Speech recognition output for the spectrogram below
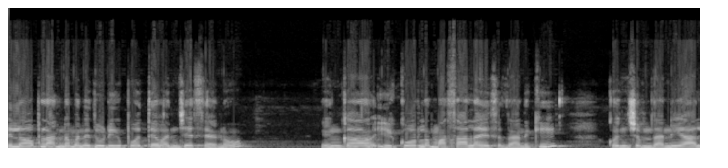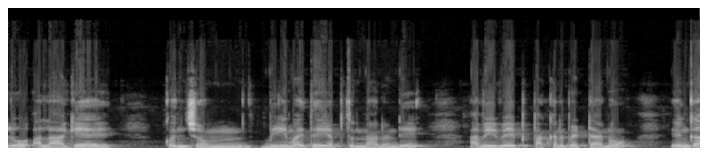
ఈ లోపల అన్నం అనేది ఉడిగిపోతే వంచేసాను. ఇంకా ఈ కూరలో మసాలా వేసేదానికి కొంచెం ధనియాలు అలాగే కొంచెం బియ్యం అయితే వేపుతున్నానండి. అవి వేపి పక్కన పెట్టాను. ఇంకా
